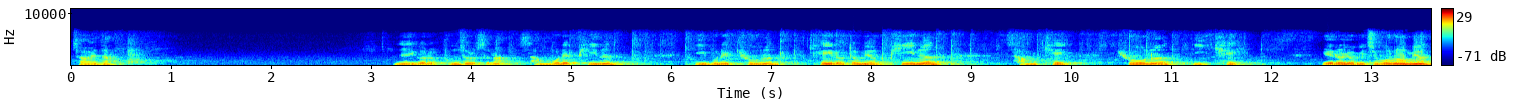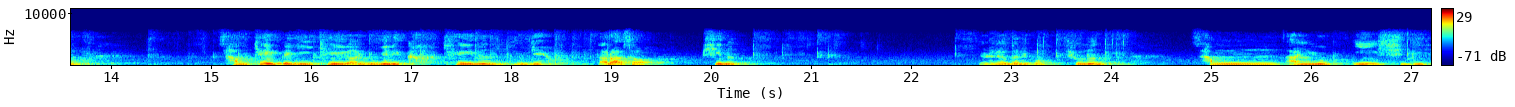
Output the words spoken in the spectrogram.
자, 얘들아. 그냥 이거를 분수로 쓰나? 3분의 P는 2분의 Q는 K로 두면 P는 3K, Q는 2K. 얘를 여기 집어넣으면 3K 빼기 2K가 6이니까 K는 6이에요. 따라서 P는 18이고 Q는 3, 아, 6, 2, 12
